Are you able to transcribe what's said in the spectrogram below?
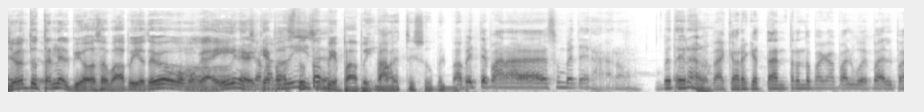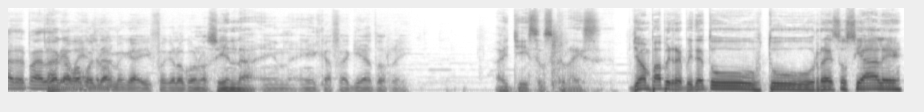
John, tú estás nervioso, papi. Yo te veo como que ahí. este ¿Qué chamaco pasa? ¿Tú estás bien, papi? No, estoy súper bien. Papi, este pana es un veterano. Un veterano. Para que ahora que está entrando para acá, para el, web- para el, para el, para el Yo área acabo de acordarme que ahí fue que lo conocí en, la, en, en el café aquí a Torrey. Ay, Jesus Christ. John, papi, repite tus tus redes sociales,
